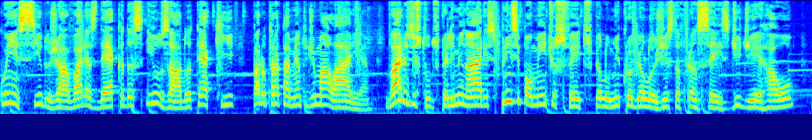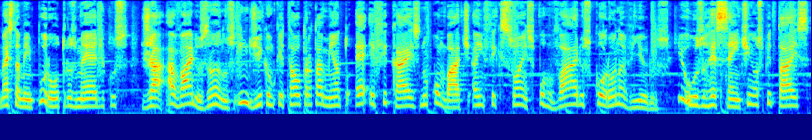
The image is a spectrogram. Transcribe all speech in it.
conhecido já há várias décadas e usado até aqui para o tratamento de malária. Vários estudos preliminares, principalmente os feitos pelo microbiologista francês Didier Raoult, mas também por outros médicos, já há vários anos indicam que tal tratamento é eficaz no combate a infecções por vários coronavírus. E o uso recente em hospitais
